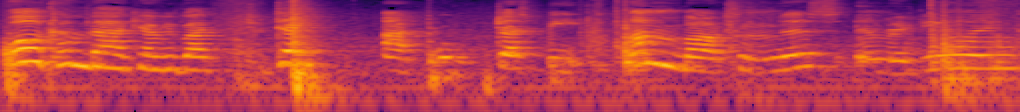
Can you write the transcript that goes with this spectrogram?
Welcome back, everybody. Today I will just be unboxing this and reviewing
